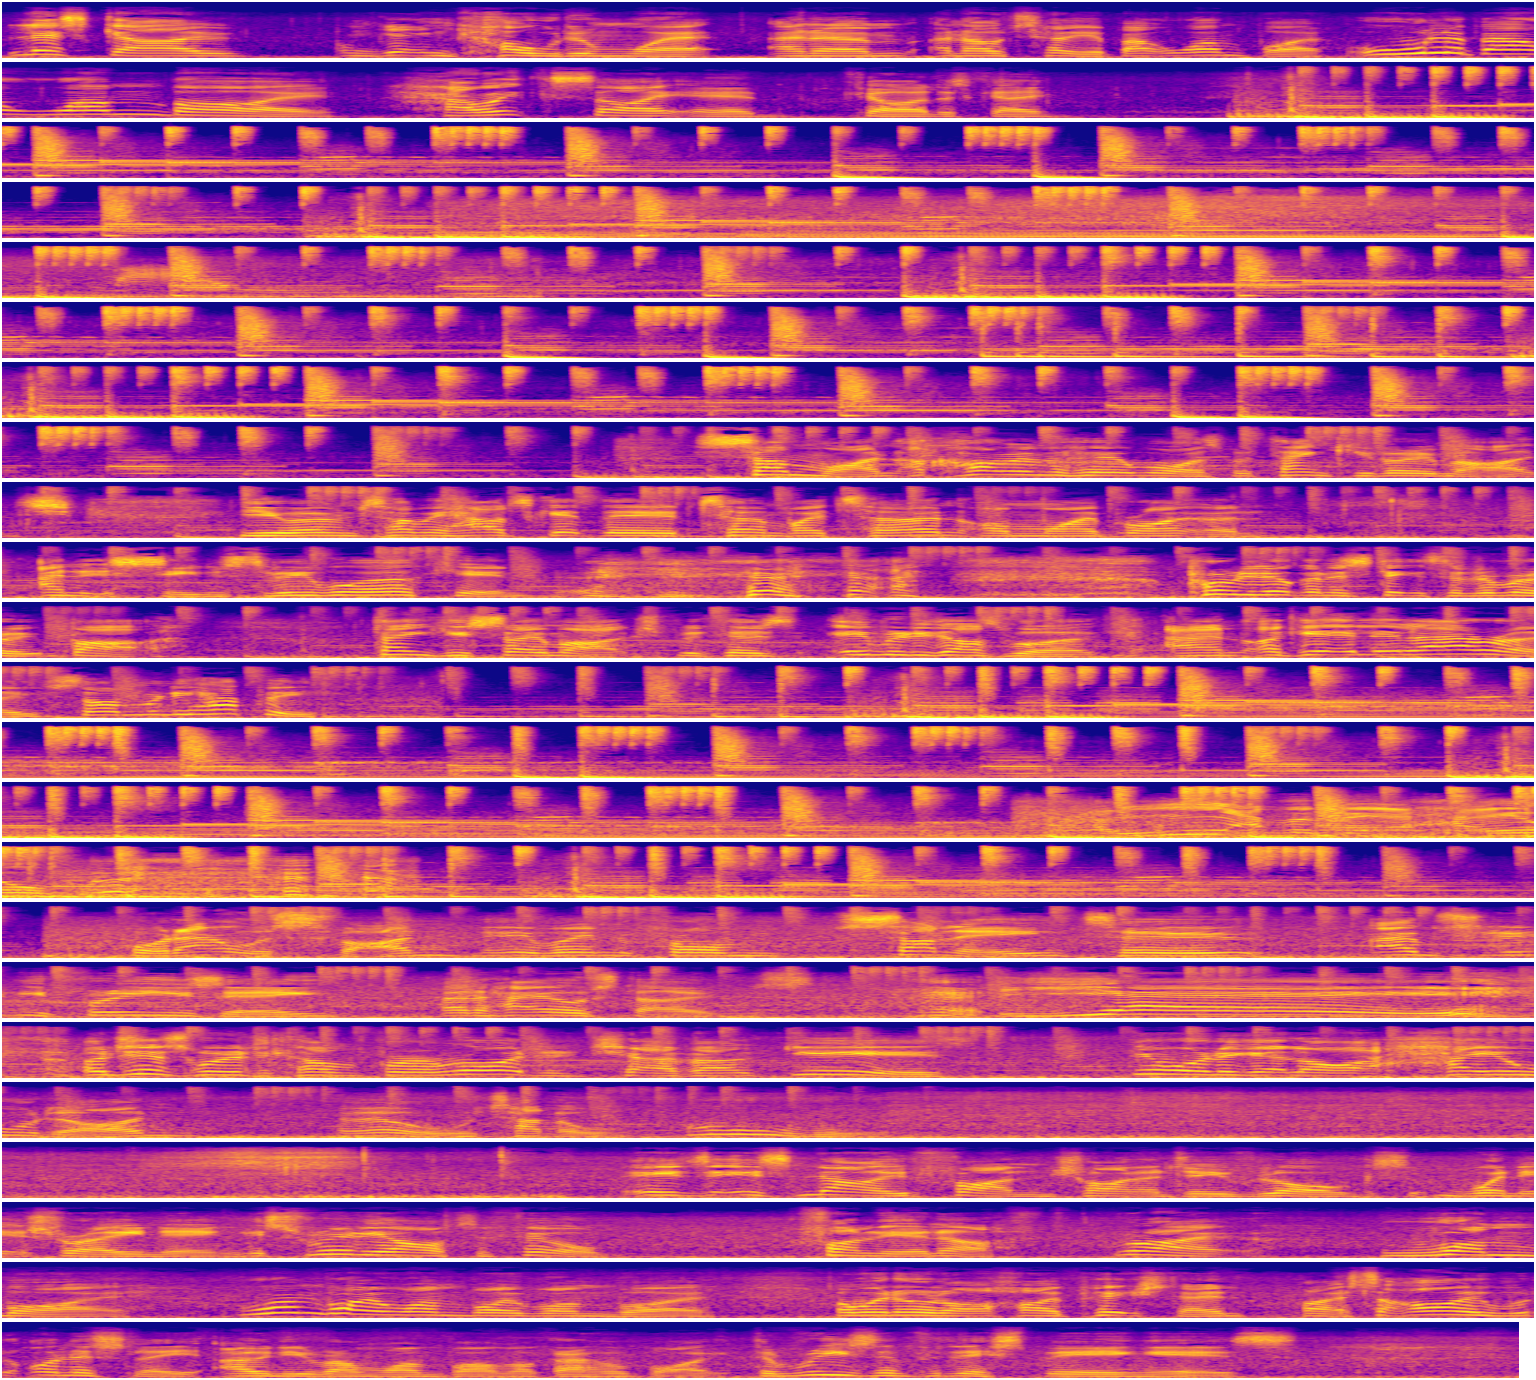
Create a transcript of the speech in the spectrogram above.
let's go. I'm getting cold and wet, and um, and I'll tell you about one by. All about one by. How exciting! Come on, let's go. Someone, I can't remember who it was, but thank you very much. You um, told me how to get the turn by turn on my Bryton. And it seems to be working. Probably not going to stick to the route, but thank you so much because it really does work and I get a little arrow, so I'm really happy. I love a bit of hail. Well, that was fun. It went from sunny to absolutely freezing and hailstones. Yay! I just wanted to come for a ride and chat about gears. Didn't want to get like hailed on. Oh, tunnel. Ooh. It's, it's no fun trying to do vlogs when it's raining. It's really hard to film, funnily enough. Right, one by one by one by one by. I went all like high pitch then. Right, so I would honestly only run one by on my gravel bike. The reason for this being is,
